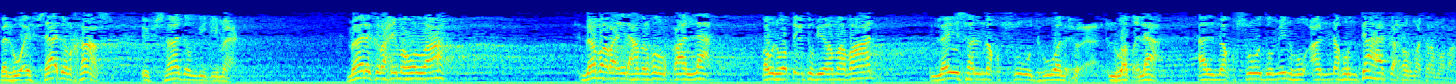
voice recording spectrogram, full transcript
بل هو إفساد خاص إفساد بجماع. مالك رحمه الله نظر إلى هذا الخطب قال لا. قوله وطئت في رمضان ليس المقصود هو الوطئ لا. المقصود منه أنه انتهك حرمة رمضان.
